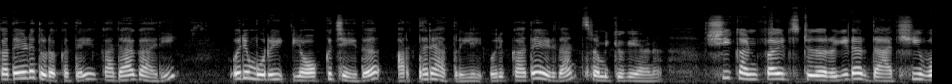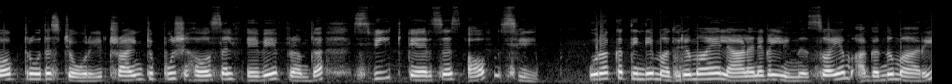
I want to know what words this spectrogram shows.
കഥയുടെ തുടക്കത്തിൽ കഥാകാരി ഒരു മുറി ലോക്ക് ചെയ്ത് അർദ്ധരാത്രിയിൽ ഒരു കഥ എഴുതാൻ ശ്രമിക്കുകയാണ് she confides to the reader that she work through the story trying to push herself away from the sweet caresses of sleep ഉറക്കത്തിന്റെ മധുരമായ ലാളനകളിൽ നിന്ന് സ്വയം അകന്നുമാറി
